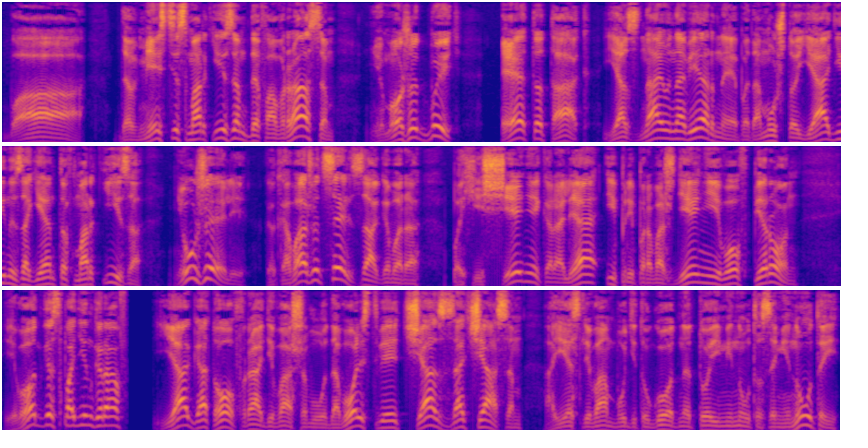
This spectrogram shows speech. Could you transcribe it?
Ба! Да вместе с маркизом де Фаврасом? Не может быть! Это так, я знаю, наверное, потому что я один из агентов маркиза. Неужели? Какова же цель заговора? Похищение короля и припровождение его в Перрон. И вот, господин граф, я готов ради вашего удовольствия час за часом, а если вам будет угодно, то и минута за минутой,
